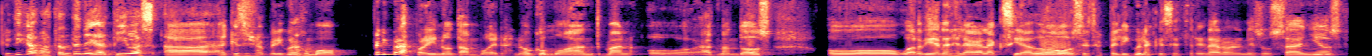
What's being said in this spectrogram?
críticas bastante negativas a, qué sé yo, películas como, películas por ahí no tan buenas, ¿no? Como Ant-Man o Ant-Man 2 o Guardianes de la Galaxia 2, estas películas que se estrenaron en esos años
